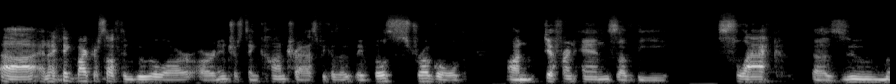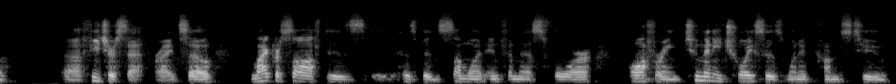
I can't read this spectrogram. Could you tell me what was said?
Uh, and I think Microsoft and Google are, are an interesting contrast because they've both struggled on different ends of the Slack, uh, Zoom uh, feature set, right? So Microsoft is has been somewhat infamous for offering too many choices when it comes to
